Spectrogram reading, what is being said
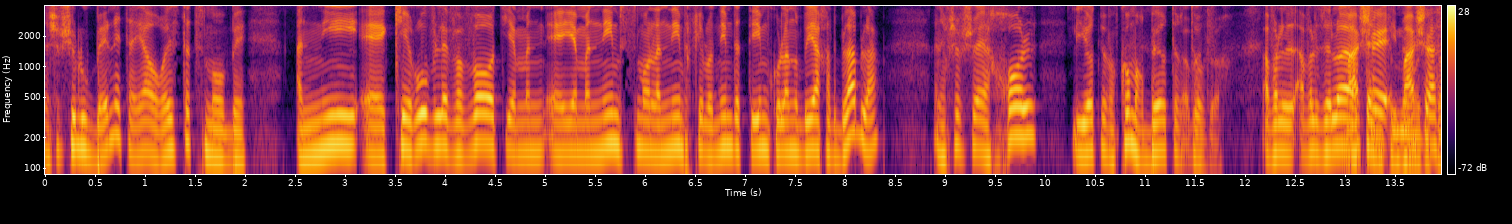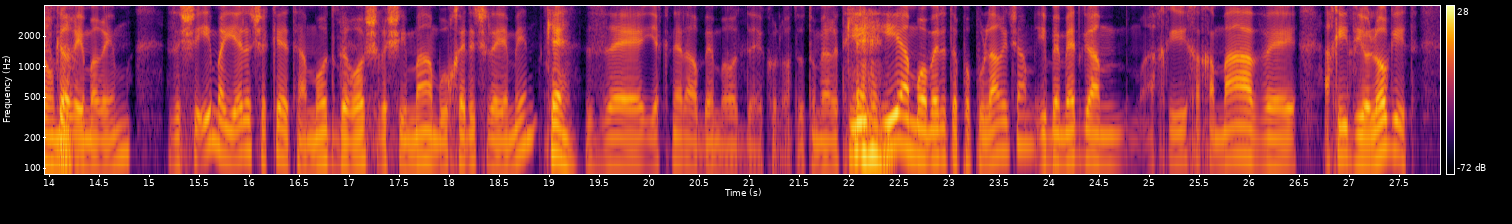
אני חושב שאילו בנט היה אורז את עצמו ב... אני אה, קירוב לבבות, ימנ, אה, ימנים, שמאלנים, חילונים, דתיים, כולנו ביחד, בלה בלה, אני חושב שהוא יכול להיות במקום הרבה יותר לא טוב. בטוח. אבל, אבל זה לא היה מה. אותנטי מאוד, מה אתה אומר. שהסקרים מראים, זה שאם איילת שקד תעמוד בראש רשימה המאוחדת של הימין, כן, זה יקנה לה הרבה מאוד uh, קולות. זאת אומרת, כן. היא, היא המועמדת הפופולרית שם, היא באמת גם הכי חכמה והכי אידיאולוגית, אה,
